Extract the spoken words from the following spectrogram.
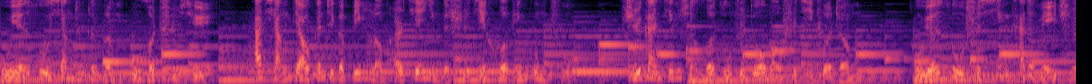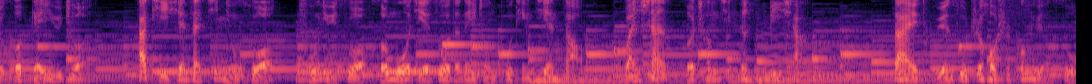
土元素象征着稳固和持续，它强调跟这个冰冷而坚硬的世界和平共处。实干精神和足智多谋是其特征。土元素是形态的维持和给予者，它体现在金牛座、处女座和摩羯座的那种不停建造、完善和成型的努力上。在土元素之后是风元素，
